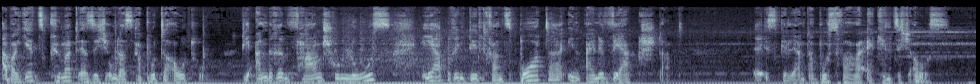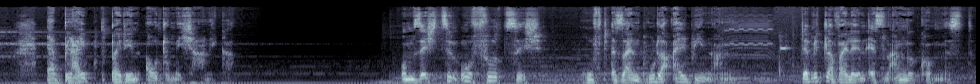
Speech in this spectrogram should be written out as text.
Aber jetzt kümmert er sich um das kaputte Auto. Die anderen fahren schon los. Er bringt den Transporter in eine Werkstatt. Er ist gelernter Busfahrer, er kennt sich aus. Er bleibt bei den Automechanikern. Um 16.40 Uhr ruft er seinen Bruder Albin an, der mittlerweile in Essen angekommen ist.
